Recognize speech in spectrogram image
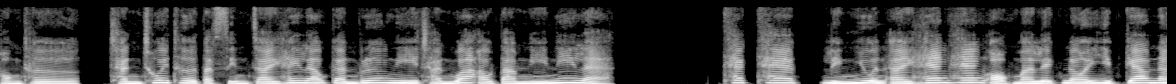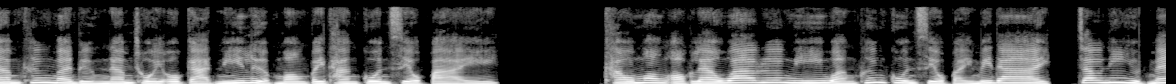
ของเธอ ฉันช่วยเธอตัดสินใจให้แล้วกันเรื่องนี้ฉันว่าเอาตามนี้นี่แหละ แคบแคบหลิงยวนไอแห้งๆออกมาเล็กน้อยหยิบแก้วน้ำขึ้นมาดื่มน้ำฉวยโอกาสนี้เหลือบมองไปทางกวนเสี่ยวไป เขามองออกแล้วว่าเรื่องนี้หวังพึ่งกวนเสี่ยวไปไม่ได้ เจ้านี่หยุดแม่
